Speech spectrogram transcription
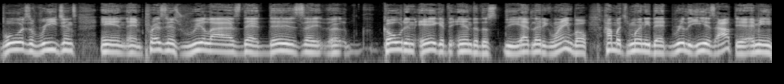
boards of regents and, and presidents realize that there's a, a golden egg at the end of the the athletic rainbow, how much money that really is out there. I mean,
